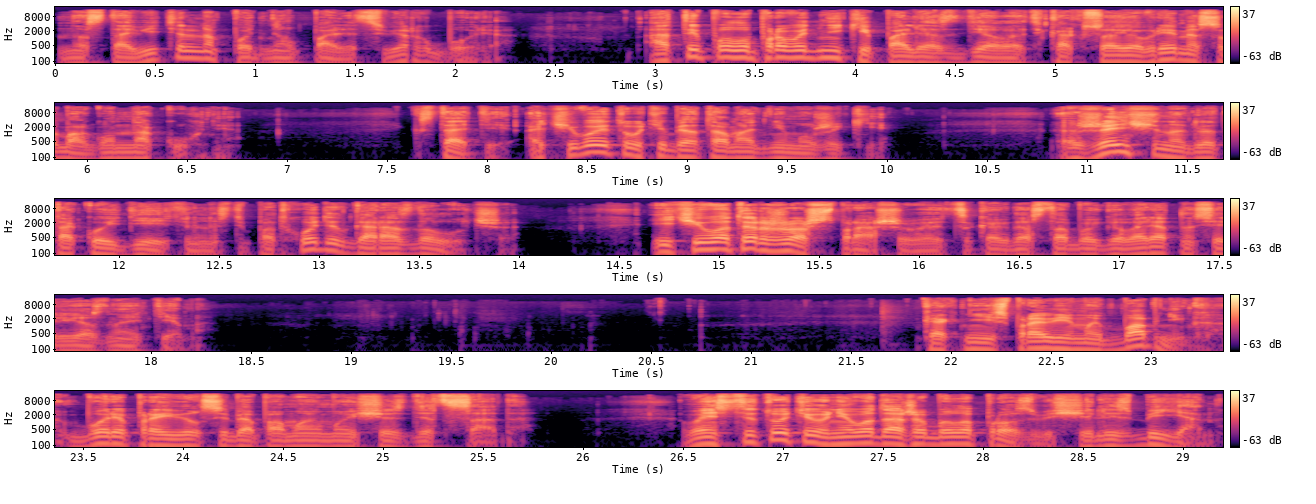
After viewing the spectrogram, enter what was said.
Наставительно поднял палец вверх Боря. А ты полупроводники полез делать, как в свое время самогон на кухне. Кстати, а чего это у тебя там одни мужики? Женщина для такой деятельности подходит гораздо лучше. И чего ты ржешь, спрашивается, когда с тобой говорят на серьезные темы. Как неисправимый бабник, Боря проявил себя, по-моему, еще с детсада. В институте у него даже было прозвище «лесбиян».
